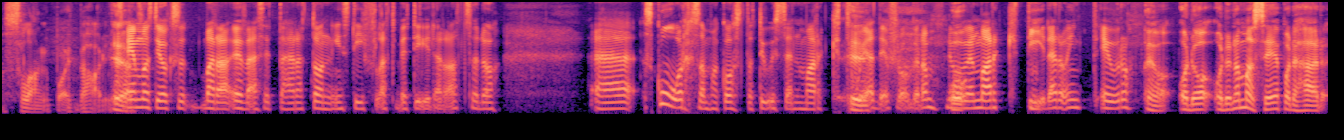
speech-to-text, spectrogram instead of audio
slang på ett behagligt Ja. sätt. Jag måste ju också bara översätta här att tonnin stiflat betyder alltså då eh, skor som har kostat tusen mark, tror jag det är frågan om. Det var Och- väl marktider och inte euro. Ja, och, då, och då när man ser på det här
